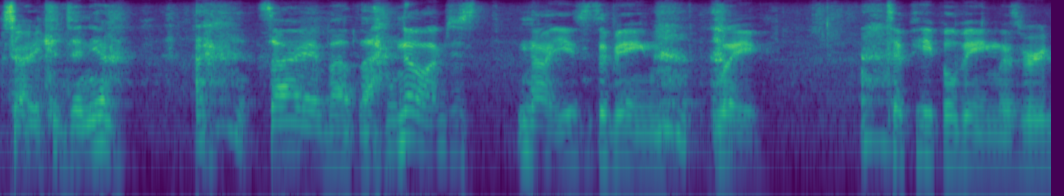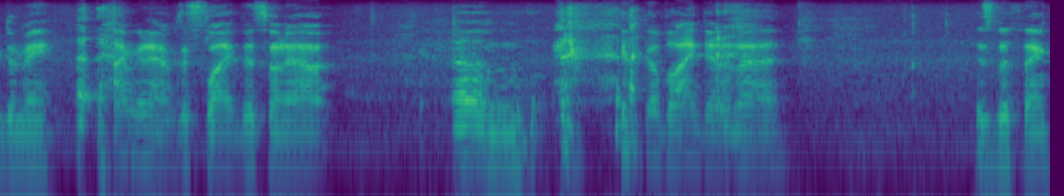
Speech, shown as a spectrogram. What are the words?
Sorry, continue. Sorry about that. No, I'm just not used to being like to people being this rude to me. I'm gonna have to slide this one out. Um. Go blind doing that. Is the thing.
